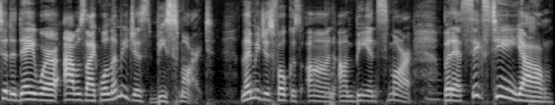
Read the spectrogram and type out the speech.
to the day where i was like well let me just be smart. Let me just focus on on being smart. But at 16, y'all,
